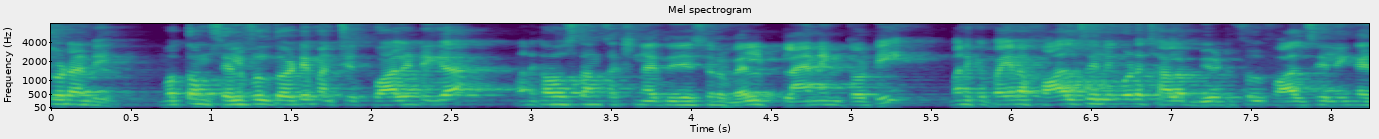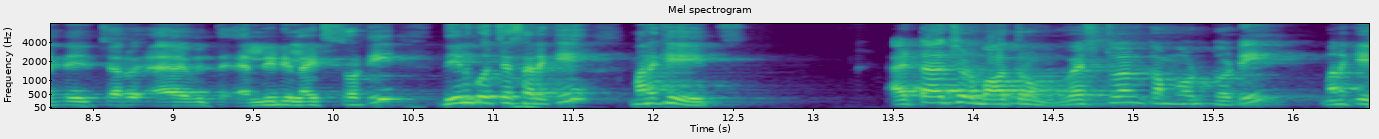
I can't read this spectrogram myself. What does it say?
చూడండి. మొత్తం సెల్ఫ్ల తోటి మంచి క్వాలిటీగా మనకి హౌస్ కన్స్ట్రక్షన్ అయితే చేశారు. వెల్ ప్లానింగ్ తోటి మనకి పైన ఫాల్ సీలింగ్ కూడా చాలా బ్యూటిఫుల్ ఫాల్ సీలింగ్ అయితే ఇచ్చారు విత్ ఎల్ఈడి లైట్స్ తోటి. దీనికి వచ్చేసరికి మనకి అటాచ్డ్ బాత్రూమ్ వెస్ట్రన్ కమోడ్ తోటి మనకి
